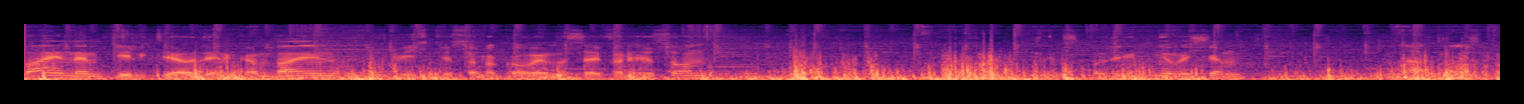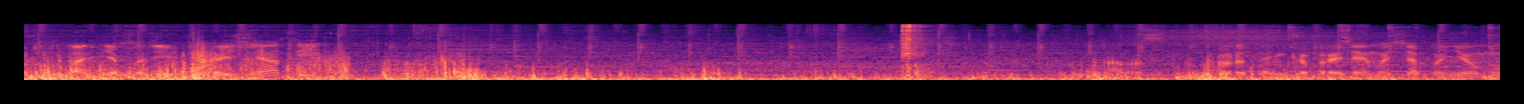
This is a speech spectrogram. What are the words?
По комбайнам тільки один комбайн, 240 Масей Фергюсон з подрібнювачем. На транспортування подрібнювач знятий. Зараз коротенько пройдемося по ньому,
